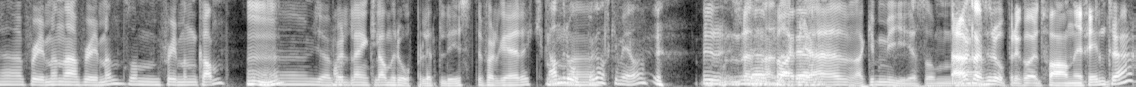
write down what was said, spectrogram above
Eh, Freeman er Freeman, som Freeman kan. Mm. Gjør vel egentlig han roper litt lyst, ifølge Erik. Han roper ganske mye, da. Men Det er, ikke, det er ikke mye som Det er jo en slags roperekord for han i film, tror jeg.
